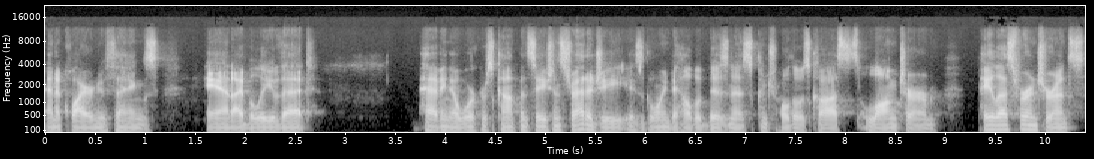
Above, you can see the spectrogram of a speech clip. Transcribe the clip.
and acquire new things. And I believe that having a workers' compensation strategy is going to help a business control those costs long term, pay less for insurance,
